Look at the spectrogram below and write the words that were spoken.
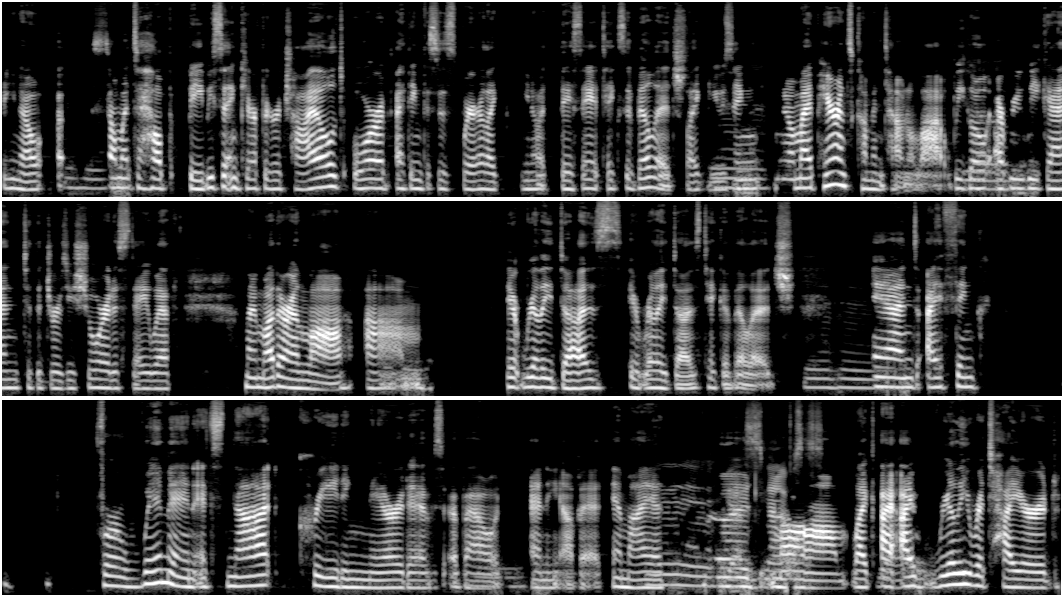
you know uh, Mhm. someone to help babysit and care for your child or I think this is where like you know they say it takes a village like using Mm. you know my parents come in town a lot. We go every weekend to the Jersey Shore to stay with my mother-in-law. Um Mhm. it really does it really does take a village Mhm. and i think for women it's not creating narratives about Mm. any of it am i a Mm, good yes, mom like Yeah. I, I really retired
